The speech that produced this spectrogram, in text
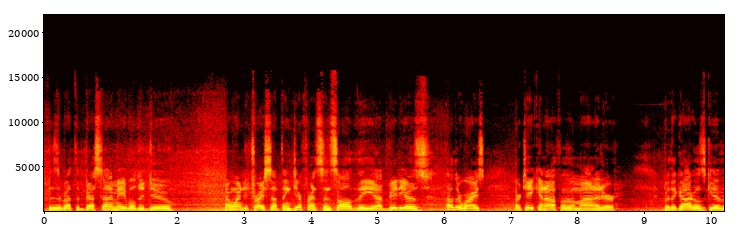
This is about the best I'm able to do. I wanted to try something different since all the uh, videos otherwise are taken off of a monitor, but the goggles give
